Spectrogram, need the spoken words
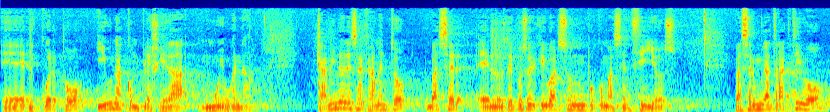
eh, el cuerpo y una complejidad muy buena. Camino de Sacramento va a ser, en los depósitos que igual son un poco más sencillos, va a ser muy atractivo,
